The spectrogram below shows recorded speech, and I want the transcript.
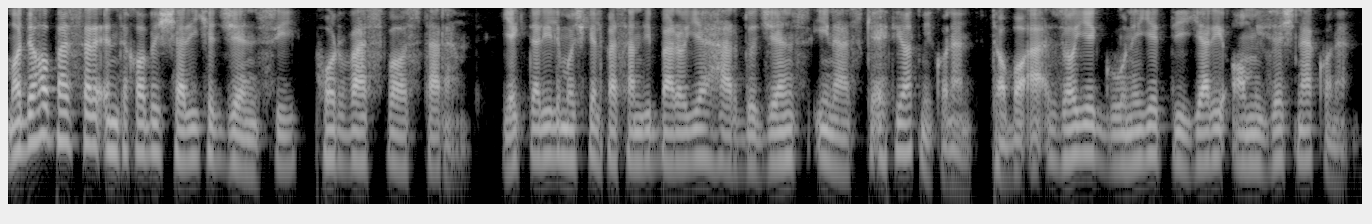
ماده ها بر سر انتخاب شریک جنسی پر ترند. یک دلیل مشکل پسندی برای هر دو جنس این است که احتیاط می کنند تا با اعضای گونه دیگری آمیزش نکنند.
